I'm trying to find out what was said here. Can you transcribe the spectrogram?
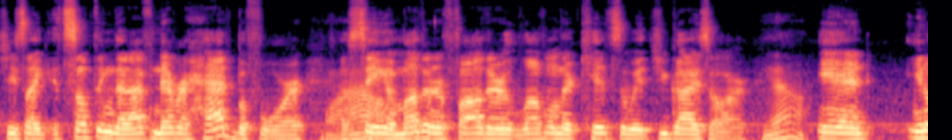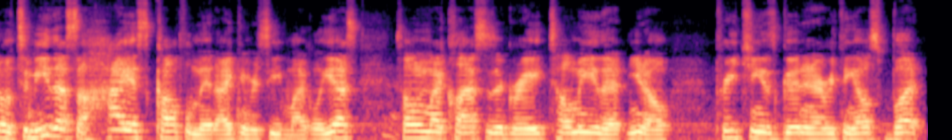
she's like, it's something that I've never had before Wow. of seeing a mother and a father love on their kids the way that you guys are." Yeah. And you know, to me, that's the highest compliment I can receive, Michael. Yes, tell me my classes are great. Tell me that you know preaching is good and everything else. But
